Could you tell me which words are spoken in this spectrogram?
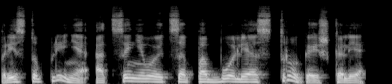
преступления оцениваются по более строгой шкале.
